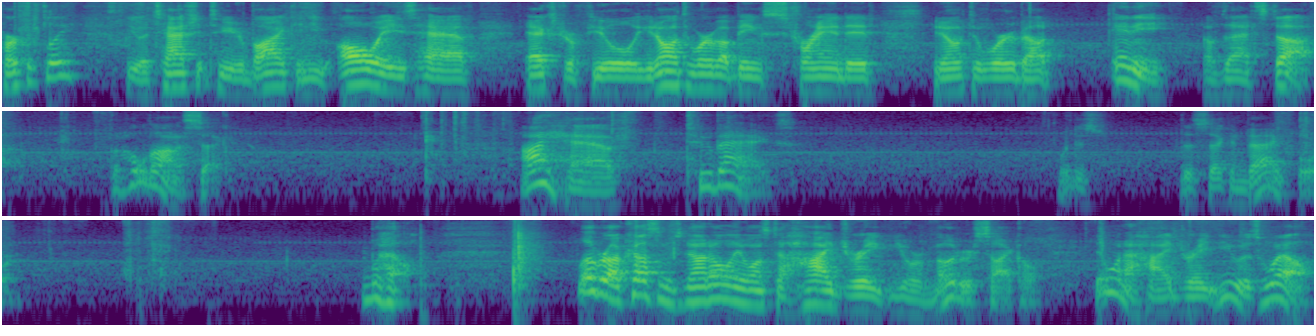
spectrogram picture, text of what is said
perfectly. You attach it to your bike and you always have extra fuel. You don't have to worry about being stranded. You don't have to worry about any of that stuff. But hold on a second. I have two bags. What is the second bag for? Well, Lowbrow Customs not only wants to hydrate your motorcycle, they want to hydrate you as well.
